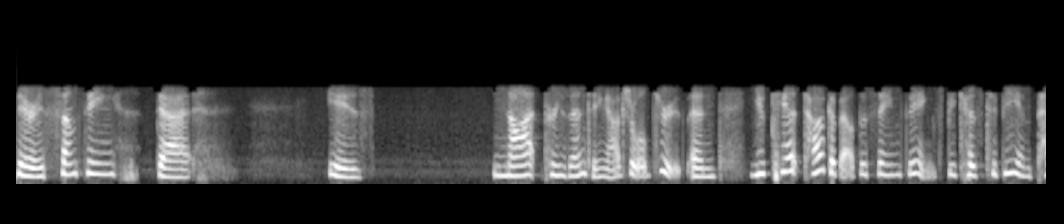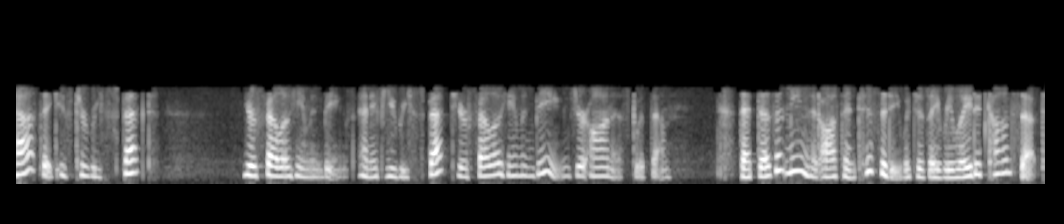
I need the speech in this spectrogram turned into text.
there is something that is not presenting actual truth and you can't talk about the same things because to be empathic is to respect your fellow human beings. And if you respect your fellow human beings, you're honest with them. That doesn't mean that authenticity, which is a related concept,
